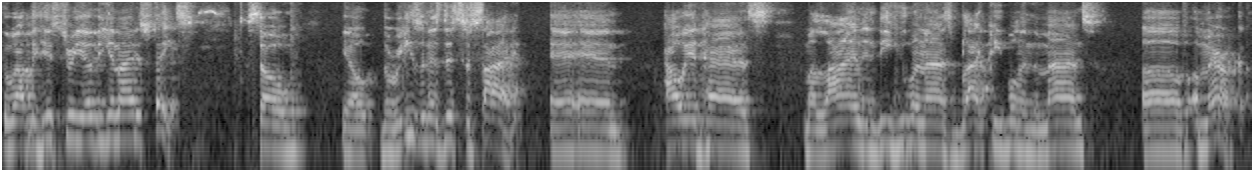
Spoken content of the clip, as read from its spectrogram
throughout the history of the United States. So, you know, the reason is this society and, and how it has maligned and dehumanized black people in the minds of America.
